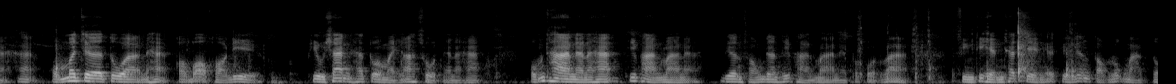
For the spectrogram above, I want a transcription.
นะฮะผมมาเจอตัวนะฮะขอบอกขอดี้ฟิวชั่นฮะตัวใหม่ล่าสุดเนี่ยนะฮะผมทานนะฮะที่ผ่านมาเนี่ยเดือนสองเดือนที่ผ่านมาเนี่ยปรากฏว่าสิ่งที่เห็นชัดเจนก็คือเรื่องต่อมลูกหมากโต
